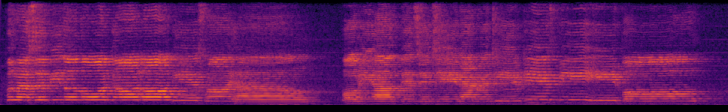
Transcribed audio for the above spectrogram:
Blessed be the Lord God of Israel, for he hath visited and redeemed his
